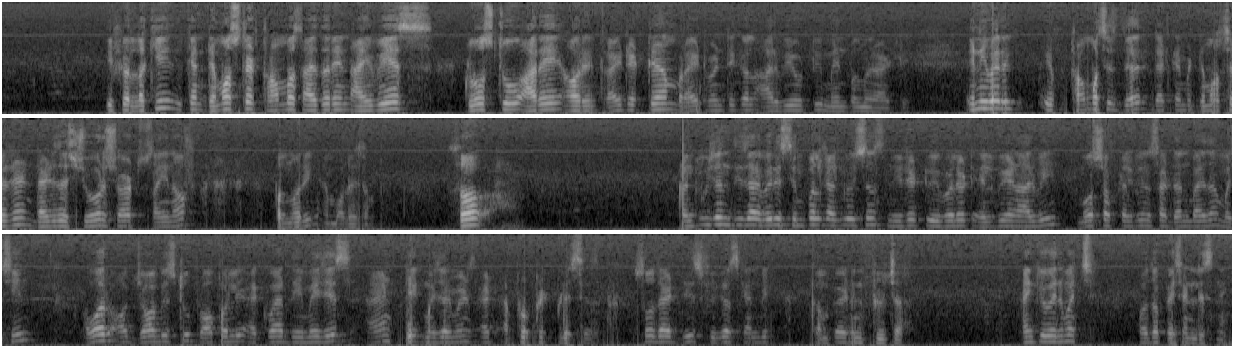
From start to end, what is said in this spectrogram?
If you are lucky, you can demonstrate thrombus either in IVS close to RA or in right atrium, right ventricle, RVOT, main pulmonary artery. Anywhere if- if thrombus is there, that can be demonstrated. That is a sure shot sign of pulmonary embolism. So, conclusion, these are very simple calculations needed to evaluate LV and RV. Most of calculations are done by the machine. Our job is to properly acquire the images and take measurements at appropriate places so that these figures can be compared in future. Thank you very much for the patient listening.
